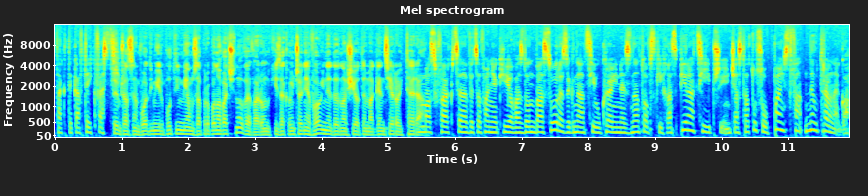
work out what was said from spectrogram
taktyka w tej kwestii. Tymczasem Władimir Putin miał zaproponować nowe warunki zakończenia wojny, donosi o tym agencja Reutera. Moskwa chce wycofania Kijowa z Donbasu, rezygnacji Ukrainy z natowskich aspiracji i przyjęcia statusu państwa neutralnego.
